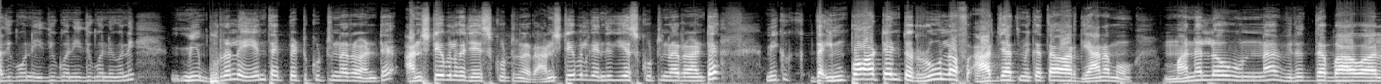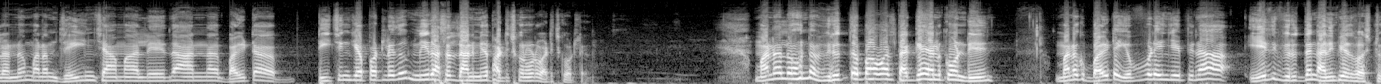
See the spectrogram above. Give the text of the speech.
అది కొని ఇది కొని ఇది కొని కొని మీ బుర్రలో ఏం పెట్టుకుంటున్నారు అంటే అన్స్టేబుల్గా చేసుకుంటున్నారు. అన్స్టేబుల్గా ఎందుకు చేసుకుంటున్నారు అంటే మీకు ద ఇంపార్టెంట్ రూల్ ఆఫ్ ఆధ్యాత్మికత ఆర్ ధ్యానము. మనలో ఉన్న విరుద్ధ భావాలను మనం జయించామా లేదా అన్న బయట టీచింగ్ చెప్పట్లేదు. మీరు అసలు దాని మీద పట్టించుకొని కూడా పట్టించుకోవట్లేదు. మనలో ఉన్న విరుద్ధ భావాలు తగ్గాయి అనుకోండి మనకు బయట ఎవడేం చెప్పినా ఏది విరుద్ధంగా అనిపించదు ఫస్ట్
